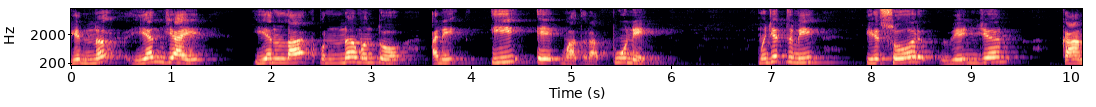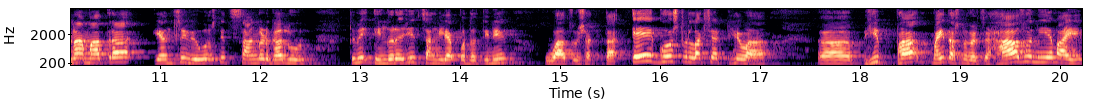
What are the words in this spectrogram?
हे न यन जे आहे यनला आपण न म्हणतो आणि ई एक मात्रा पुणे. म्हणजे तुम्ही हे स्वर व्यंजन काना मात्रा यांचे व्यवस्थित सांगड घालून तुम्ही इंग्रजी चांगल्या पद्धतीने वाचू शकता. एक गोष्ट लक्षात ठेवा ही फा माहीत असणं गरजेचं आहे. हा जो नियम आहे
